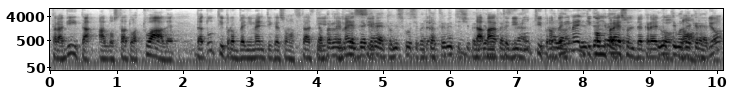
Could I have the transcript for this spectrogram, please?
tradita allo stato attuale da tutti i provvedimenti che sono stati emessi decreto, scusi da, altrimenti ci da parte di tutti i provvedimenti, allora, compreso il decreto Nordio,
